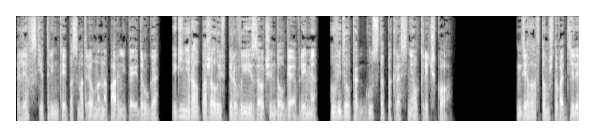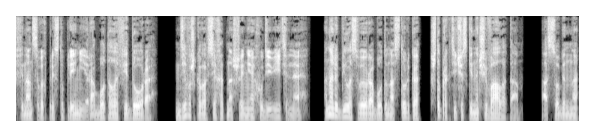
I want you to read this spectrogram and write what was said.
Лев с хитринкой посмотрел на напарника и друга, и генерал, пожалуй, впервые за очень долгое время увидел, как густо покраснел Кричко. Дело в том, что в отделе финансовых преступлений работала Федора. Девушка во всех отношениях удивительная. Она любила свою работу настолько, что практически ночевала там, особенно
